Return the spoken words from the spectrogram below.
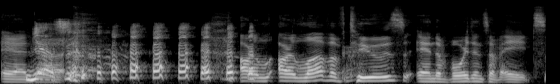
And Yes. uh, our our love of twos and avoidance of eights.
